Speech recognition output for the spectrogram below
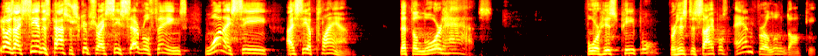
You know, as I see in this passage of scripture, I see several things. One, I see, I see a plan that the Lord has for his people, for his disciples, and for a little donkey.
